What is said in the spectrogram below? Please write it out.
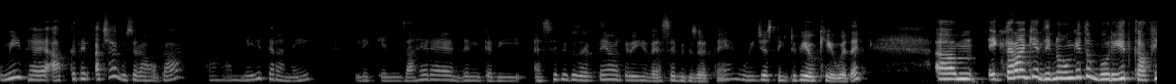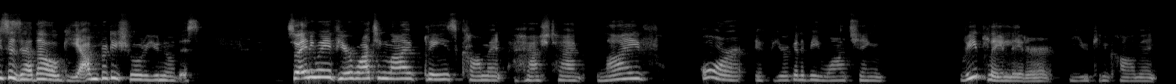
उम्मीद है आपका दिन अच्छा गुजरा होगा मेरी तरह नहीं लेकिन जाहिर है दिन कभी ऐसे भी गुजरते हैं और कभी वैसे भी गुजरते हैं we just need to be okay with it एक तरह के दिन होंगे तो बोरियत काफी से ज्यादा होगी I am pretty sure you know this So anyway, if you're watching live, please comment hashtag live, or if you're going to be watching replay later, you can comment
